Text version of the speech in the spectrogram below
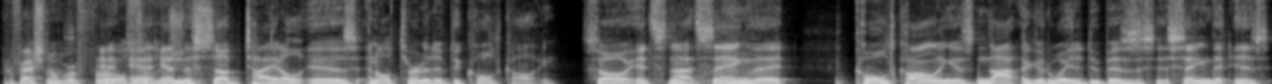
professional referral and, solution. and the subtitle is an alternative to cold calling. So it's not saying that cold calling is not a good way to do business. It's saying that is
